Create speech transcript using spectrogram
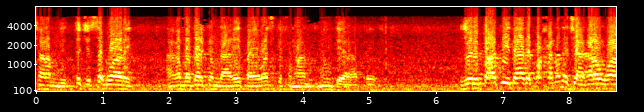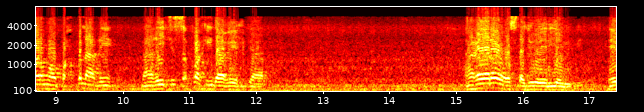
شرم دې ته چې سبواړې هغه بدر کم دا غي په واس کې خمان مونږ ته راپې زور پاک دا د فخنه چې هغه غواړم او په خپل هغه دا غي چې صفخي دا غي اختیار هغه راو واستجويريه وي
